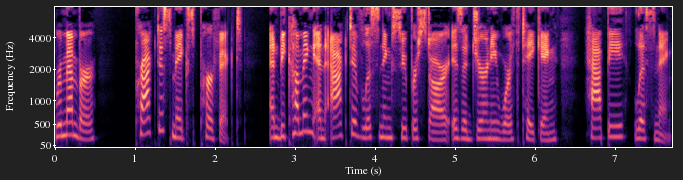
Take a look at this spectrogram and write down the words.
Remember, practice makes perfect, and becoming an active listening superstar is a journey worth taking. Happy listening.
